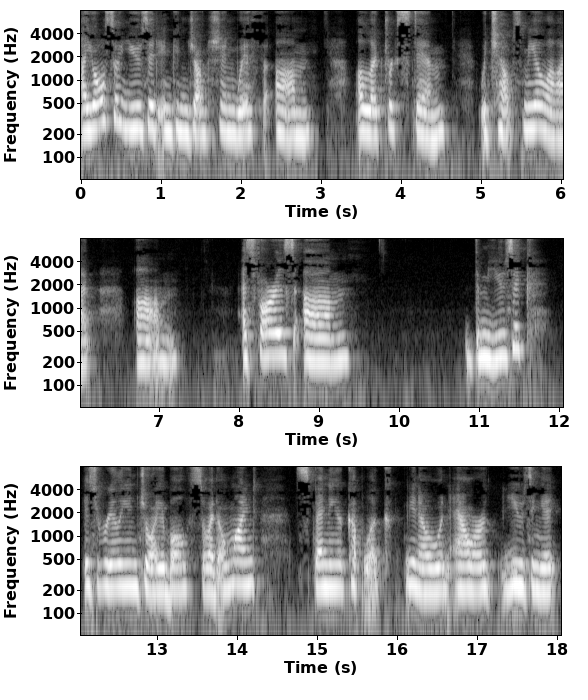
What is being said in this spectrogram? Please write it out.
I also use it in conjunction with um, electric stim, which helps me a lot. Um, as far as um, the music is really enjoyable, so I don't mind spending a couple of, you know, an hour using it.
